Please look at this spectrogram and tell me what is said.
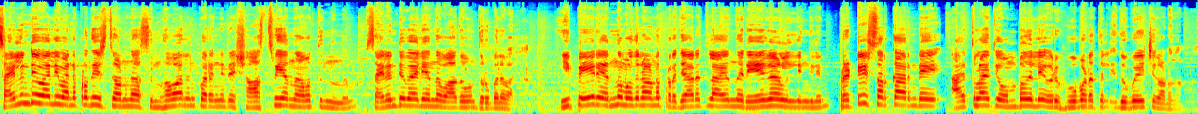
സൈലന്റ് വാലി വനപ്രദേശത്ത് കാണുന്ന സിംഹവാലൻ കുരങ്ങിന്റെ ശാസ്ത്രീയ നാമത്തിൽ നിന്നും സൈലന്റ് വാലി എന്ന വാദവും ദുർബലമല്ല. ഈ പേര് എന്ന് മുതലാണ് പ്രചാരത്തിലായെന്ന രേഖകളില്ലെങ്കിലും ബ്രിട്ടീഷ് സർക്കാരിന്റെ ആയിരത്തി തൊള്ളായിരത്തി ഒമ്പതിലെ ഒരു ഭൂപടത്തിൽ ഇത് ഉപയോഗിച്ച് കാണുന്നുണ്ട്.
